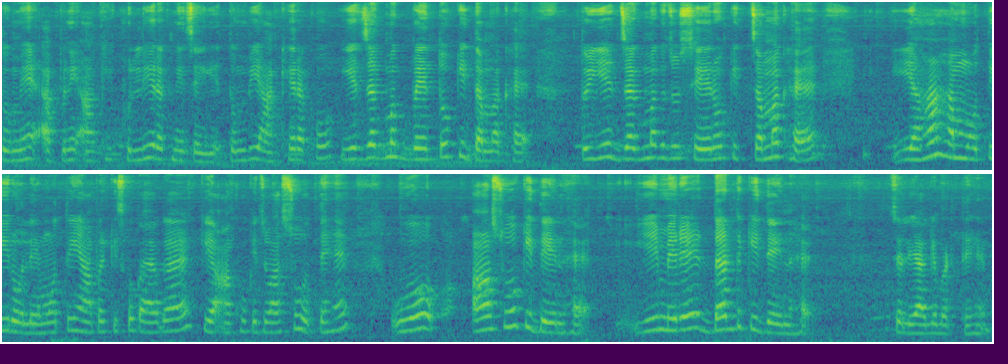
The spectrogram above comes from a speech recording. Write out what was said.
तुम्हें अपनी आँखें खुली रखनी चाहिए। तुम भी आँखें रखो। ये जगमग बेतों की दमक है। तो ये जगमग जो शेरों की चमक है यहाँ हम मोती रोले। मोती यहाँ पर किसको कहा गया है कि आँखों के जो आँसू होते हैं, वो आंसुओं की देन है। ये मेरे दर्द की देन है। चलिए आगे बढ़ते हैं।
